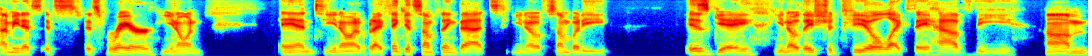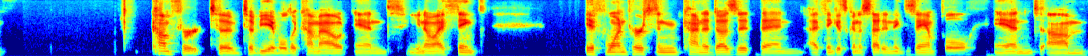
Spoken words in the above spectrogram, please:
I mean, it's, it's, it's rare, you know, and, and you know but i think it's something that you know if somebody is gay you know they should feel like they have the um comfort to to be able to come out. And you know i think if one person kind of does it then i think it's going to set an example and um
